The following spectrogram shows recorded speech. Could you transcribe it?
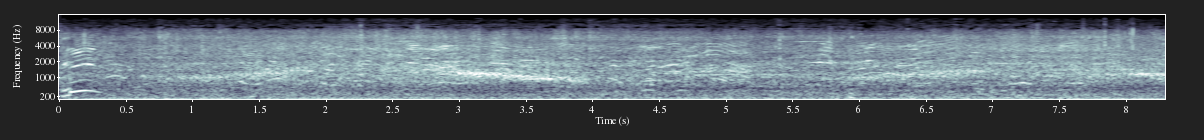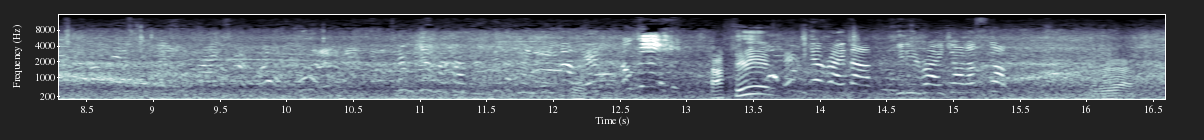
See? That's it. Cho right up, kitty right let's go. Yeah.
